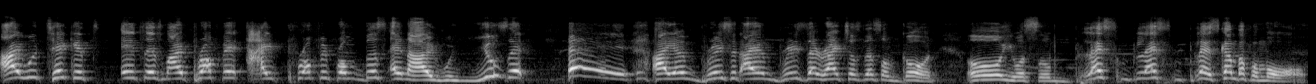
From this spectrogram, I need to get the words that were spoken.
I will take it. It is my profit. I profit from this and I will use it. Hey, I embrace it. I embrace the righteousness of God. Oh, you are so blessed, blessed, blessed. Come back for more.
